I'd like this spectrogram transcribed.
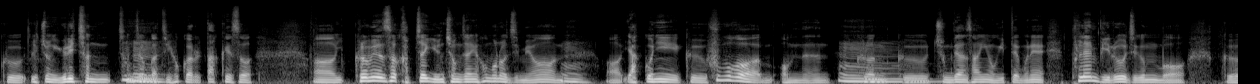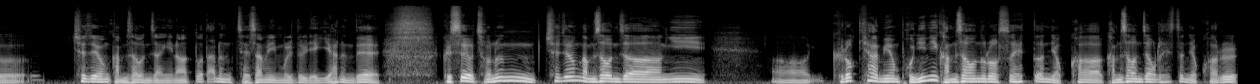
그 일종의 유리천 천정 음. 같은 효과를 딱 해서 어 그러면서 갑자기 윤 총장이 허물어지면 음. 어 야권이 그 후보가 없는 음. 그런 그 중대한 상황이 오기 때문에 플랜 B로 지금 뭐그 최재형 감사원장이나 또 다른 제3의 인물들 얘기하는데 글쎄요 저는 최재형 감사원장이 어 그렇게 하면 본인이 감사원으로서 했던 역할 감사원장으로 했던 역할을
